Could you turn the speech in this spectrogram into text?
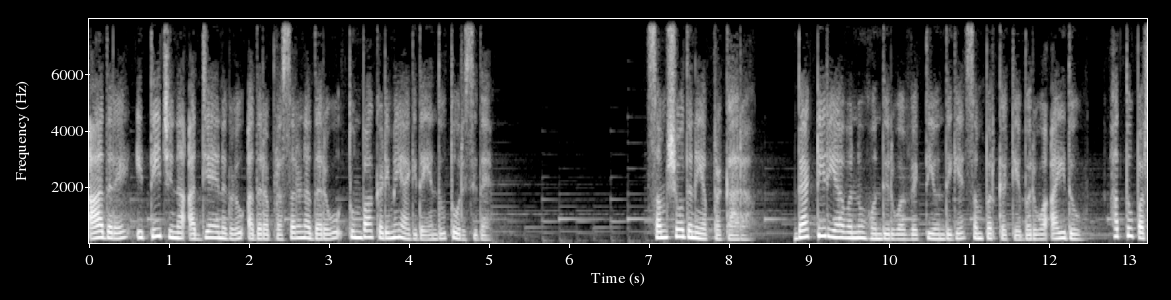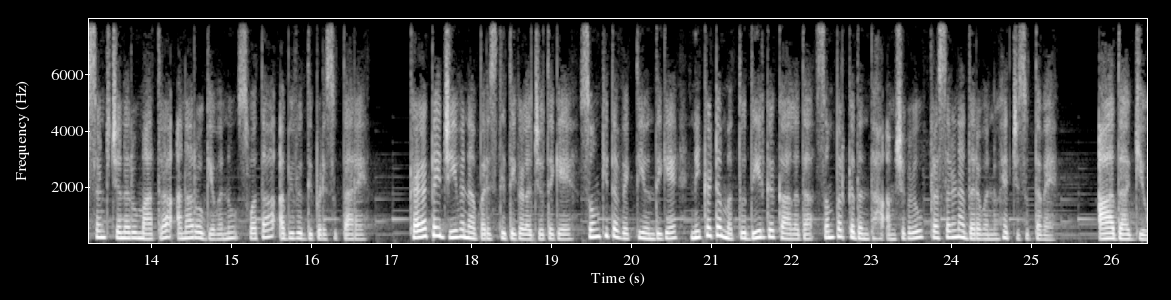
ಆದರೆ ಇತ್ತೀಚಿನ ಅಧ್ಯಯನಗಳು ಅದರ ಪ್ರಸರಣ ದರವು ತುಂಬಾ ಕಡಿಮೆಯಾಗಿದೆ ಎಂದು ತೋರಿಸಿದೆ. ಸಂಶೋಧನೆಯ ಪ್ರಕಾರ, ಬ್ಯಾಕ್ಟೀರಿಯಾವನ್ನು ಹೊಂದಿರುವ ವ್ಯಕ್ತಿಯೊಂದಿಗೆ ಸಂಪರ್ಕಕ್ಕೆ ಬರುವ ಐದು ಹತ್ತು ಪರ್ಸೆಂಟ್ ಜನರು ಮಾತ್ರ ಅನಾರೋಗ್ಯವನ್ನು ಸ್ವತಃ ಅಭಿವೃದ್ಧಿಪಡಿಸುತ್ತಾರೆ. ಕಳಪೆ ಜೀವನ ಪರಿಸ್ಥಿತಿಗಳ ಜೊತೆಗೆ ಸೋಂಕಿತ ವ್ಯಕ್ತಿಯೊಂದಿಗೆ ನಿಕಟ ಮತ್ತು ದೀರ್ಘಕಾಲದ ಸಂಪರ್ಕದಂತಹ ಅಂಶಗಳು ಪ್ರಸರಣ ದರವನ್ನು ಹೆಚ್ಚಿಸುತ್ತವೆ. ಆದಾಗ್ಯೂ,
